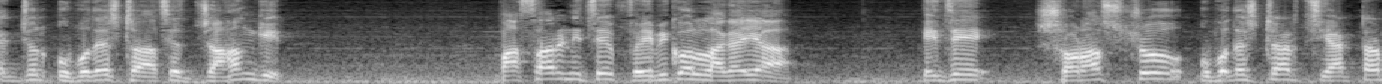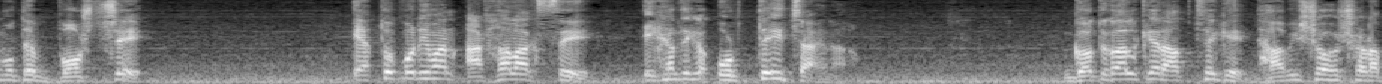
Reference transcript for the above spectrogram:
একজন উপদেষ্টা আছে জাহাঙ্গীর, পাশার নিচে ফেভিকল লাগাইয়া, এই যে স্বরাষ্ট্র উপদেষ্টার চেয়ারটার মধ্যে বসছে। এত পরিমাণ আঠা লাগছে, এখান থেকে উঠতেই চায় না। গতকালকে রাত থেকে ঢাবি সহ সারা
